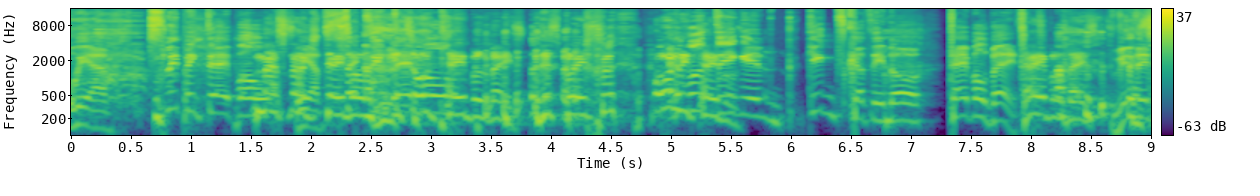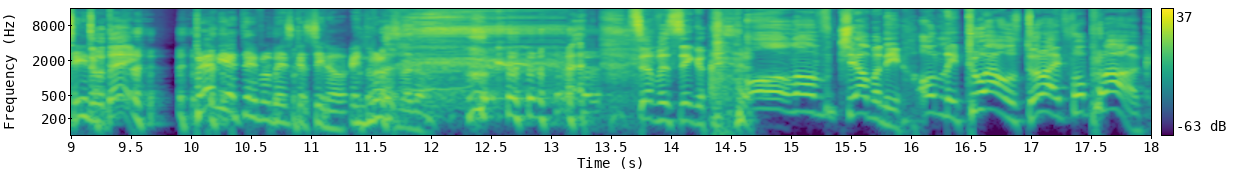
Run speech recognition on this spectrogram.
we have sleeping table. we Massage have table, it's table. all table based. This place only Everything tables. in King's Casino table based. Table based Visit casino. today. Premier table based casino in Roswell. Servicing all of Germany. Only two hours drive for Prague.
